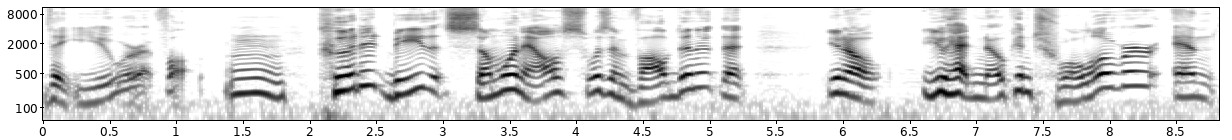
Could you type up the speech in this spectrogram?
that you were at fault? Mm. Could it be that someone else was involved in it that, you know, you had no control over and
